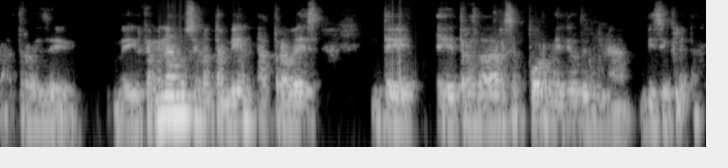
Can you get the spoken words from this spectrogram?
a través de, ir caminando, sino también a través de eh, trasladarse por medio de una bicicleta.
